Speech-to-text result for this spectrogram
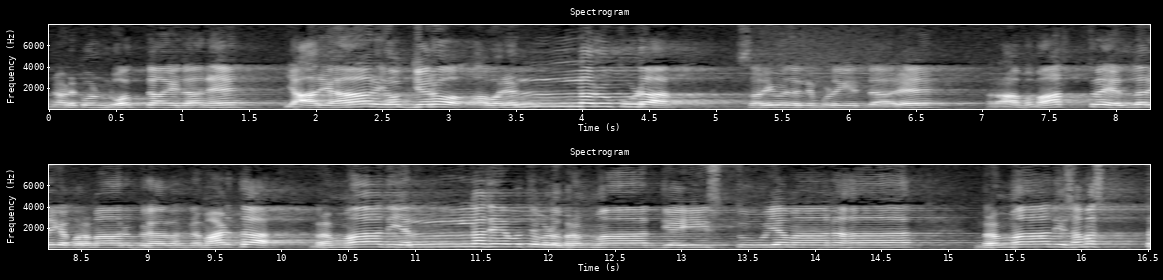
ನಡ್ಕೊಂಡು ಹೋಗ್ತಾ ಇದ್ದಾನೆ. ಯಾರ್ಯಾರು ಯೋಗ್ಯರೋ ಅವರೆಲ್ಲರೂ ಕೂಡ ಸರಿವದಲ್ಲಿ ಮುಳುಗಿದ್ದಾರೆ. ರಾಮ ಮಾತ್ರ ಎಲ್ಲರಿಗೆ ಪರಮಾನುಗ್ರಹವನ್ನು ಮಾಡ್ತಾ, ಬ್ರಹ್ಮಾದಿ ಎಲ್ಲ ದೇವತೆಗಳು ಬ್ರಹ್ಮಾದ್ಯೈಸ್ತೂಯಮಾನ. ಬ್ರಹ್ಮಾದಿ ಸಮಸ್ತ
